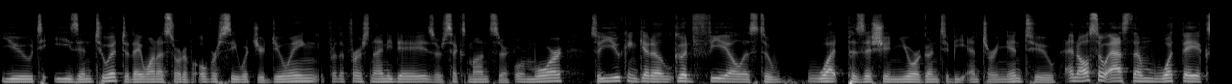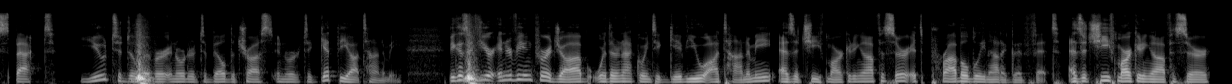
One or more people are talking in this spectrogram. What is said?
you to ease into it? Do they want to sort of oversee what you're doing for the first 90 days or 6 months or, or more so you can get a good feel as to what position you're going to be entering into and also ask them what they expect you to deliver in order to build the trust, in order to get the autonomy. Because if you're interviewing for a job where they're not going to give you autonomy as a chief marketing officer, it's probably not a good fit. As a chief marketing officer,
